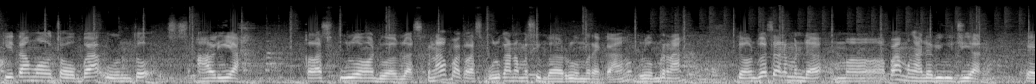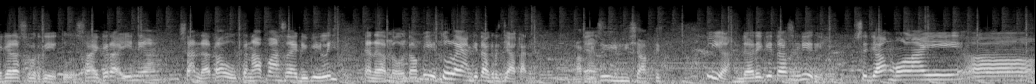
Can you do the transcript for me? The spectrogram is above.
kita mau coba untuk aliyah kelas 10 sama 12. Kenapa kelas 10? Karena masih baru mereka, belum pernah. Jangan 12 ada menda, me, apa, menghadapi ujian. Kira-kira seperti itu. Saya kira ini, saya tidak tahu kenapa saya dipilih, saya tidak tahu. Hmm. Tapi itulah yang kita kerjakan. Tapi ya. itu inisiatif Iya, dari kita sendiri. Sejak mulai uh,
